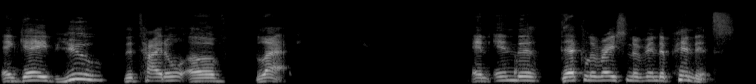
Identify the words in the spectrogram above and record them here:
and gave you the title of black. And in the Declaration of Independence,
